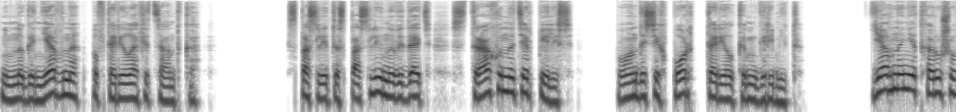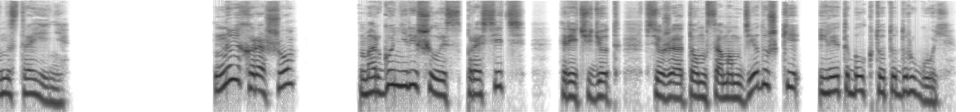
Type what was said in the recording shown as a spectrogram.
Немного нервно повторила официантка. Спасли-то спасли, но, видать, страху натерпелись. Он до сих пор тарелками гремит. Явно нет хорошего настроения. Ну и хорошо. Марго не решилась спросить, речь идет все же о том самом дедушке или это был кто-то другой.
